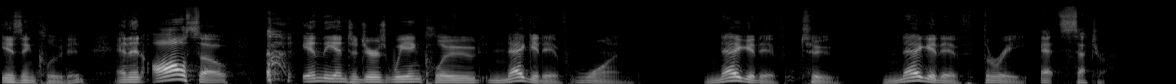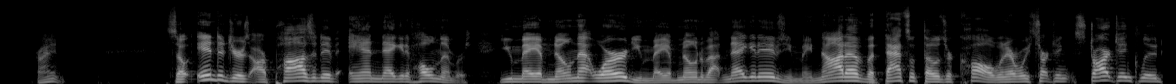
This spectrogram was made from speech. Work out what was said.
is included. And then also in the integers, we include negative 1, negative 2, negative 3, etc. Right? So integers are positive and negative whole numbers. You may have known that word, you may have known about negatives, you may not have, but that's what those are called. Whenever we start to start to include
